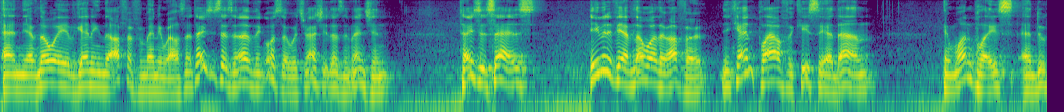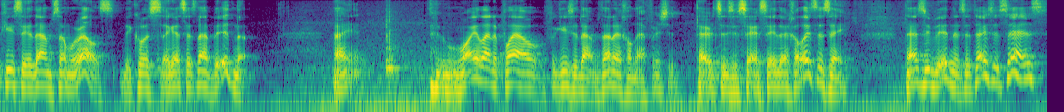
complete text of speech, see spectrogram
and you have no way of getting the offer from anywhere else. Now Taisa says another thing also, which Rashi doesn't mention. Taisa says, even if you have no other offer, you can't plow for Kisei Adam in one place and do Kisei Adam somewhere else, because I guess it's not Be'idna. Right? Why are you allowed to plow for Kisei Adam? It's not Echel Nefesh. Teretz says you say, I say the Echel say. It has to be Be'idna. So Taisa says,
